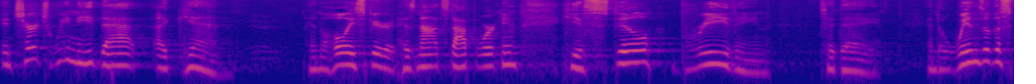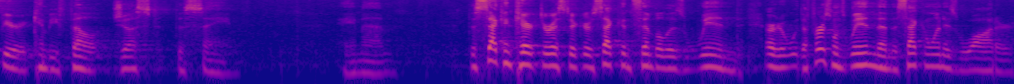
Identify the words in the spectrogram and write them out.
in church, we need that again. And the Holy Spirit has not stopped working, He is still breathing today. And the winds of the Spirit can be felt just the same. Amen. The second characteristic or second symbol is wind. Or the first one's wind, then the second one is water.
